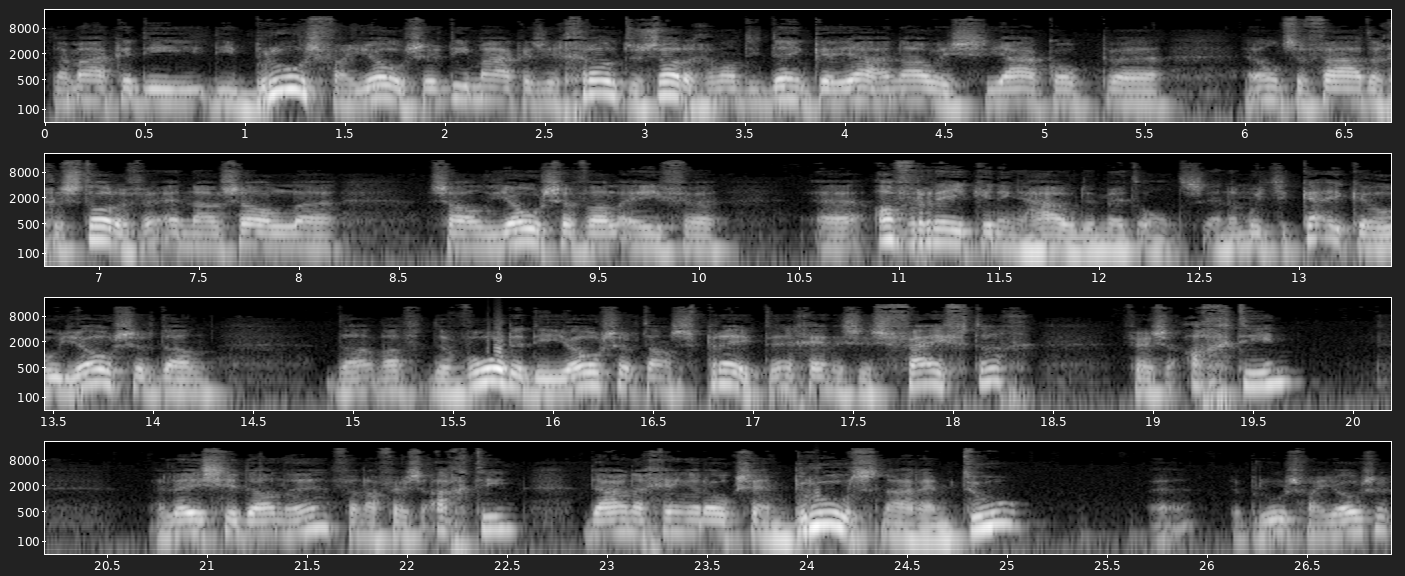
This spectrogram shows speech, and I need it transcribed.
Dan maken die, die broers van Jozef, die maken zich grote zorgen. Want die denken, ja, nou is Jacob, uh, onze vader, gestorven. En nou zal, zal Jozef al even uh, afrekening houden met ons. En dan moet je kijken hoe Jozef dan, dan de woorden die Jozef dan spreekt. Hè, Genesis 50, vers 18 lees je dan hè, vanaf vers 18. Daarna gingen ook zijn broers naar hem toe. Hè, de broers van Jozef.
